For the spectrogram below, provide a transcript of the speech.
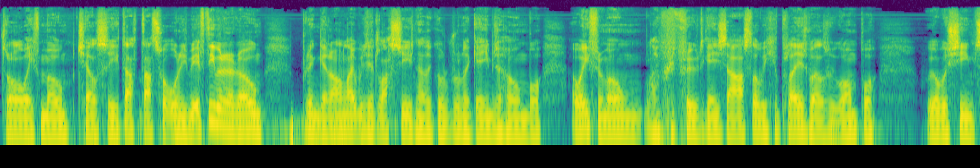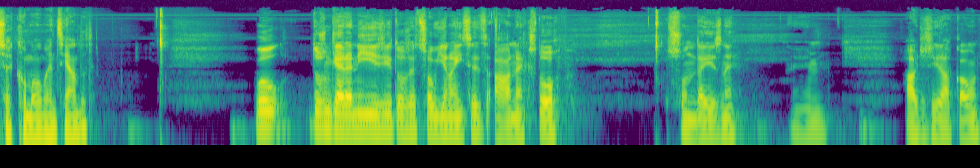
They're all away from home. Chelsea, that that's what worries me. If they were at home, bring it on like we did last season, had a good run of games at home, but away from home, like we proved against Arsenal, we could play as well as we want, but we always seem to come home empty handed. Well, doesn't get any easier, does it? So United are next up Sunday, isn't it? Um, how do you see that going?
